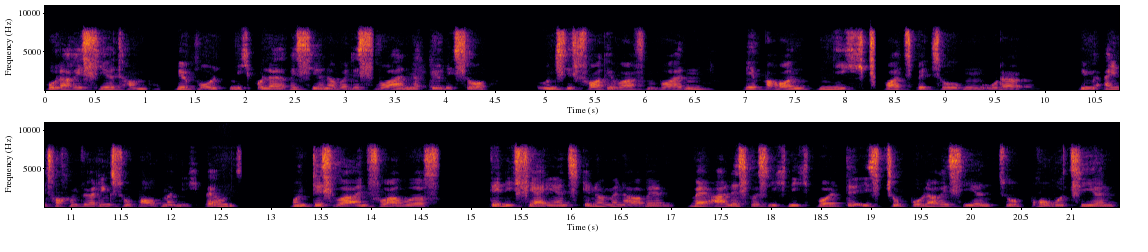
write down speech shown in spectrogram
polarisiert haben. Wir wollten nicht polarisieren, aber das war natürlich so. Uns ist vorgeworfen worden, wir bauen nicht ortsbezogen oder im einfachen Wording, so baut man nicht bei uns. Und das war ein Vorwurf, den ich sehr ernst genommen habe, weil alles, was ich nicht wollte, ist zu polarisieren, zu provozieren,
